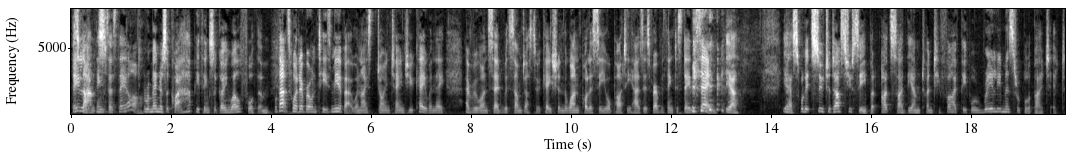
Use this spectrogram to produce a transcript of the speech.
They stance. like things as they are. Remainers are quite happy things are going well for them. Well, that's what everyone teased me about when I joined Change UK. When they, everyone said with some justification, the one policy your party has is for everything to stay the same. Yeah. Yes, well, it suited us, you see, but outside the M25, people were really miserable about it,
